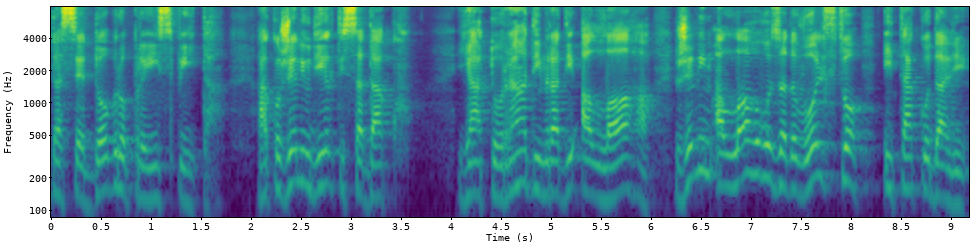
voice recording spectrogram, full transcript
da se dobro preispita. Ako želi udjeliti sadaku, ja to radim radi Allaha, želim Allahovo zadovoljstvo i tako dalje.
